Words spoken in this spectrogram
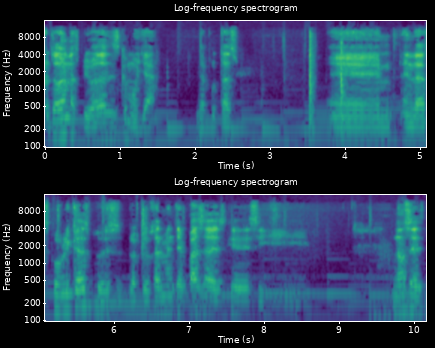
sobre todo en las privadas es como ya, de putazo. Em, en las públicas, pues lo que usualmente pasa es que si, no sé,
